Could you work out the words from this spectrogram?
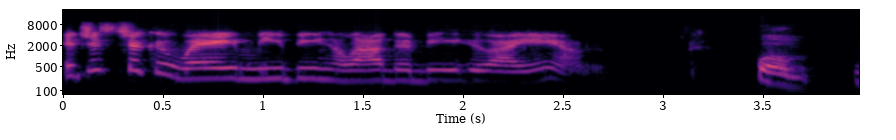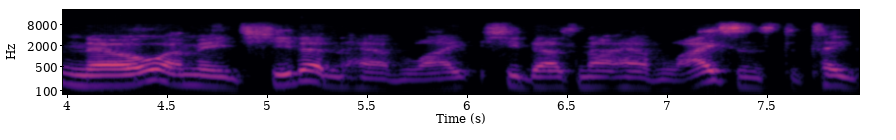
it just took away me being allowed to be who I am. Well, no, I mean she doesn't have light. She does not have license to take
